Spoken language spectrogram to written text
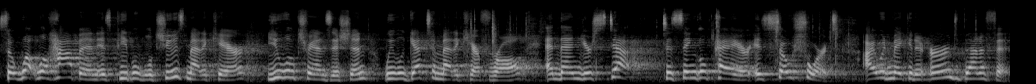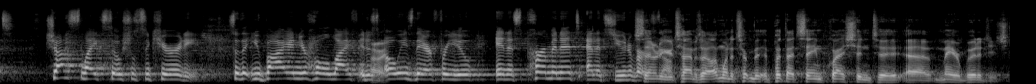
So what will happen is people will choose Medicare, you will transition, we will get to Medicare for all, and then your step to single payer is so short. I would make it an earned benefit. Just like Social Security, so that you buy in your whole life, it is All right. always there for you, and it's permanent and it's universal. Senator, your time is up. I want to put that same question to uh, Mayor Buttigieg.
